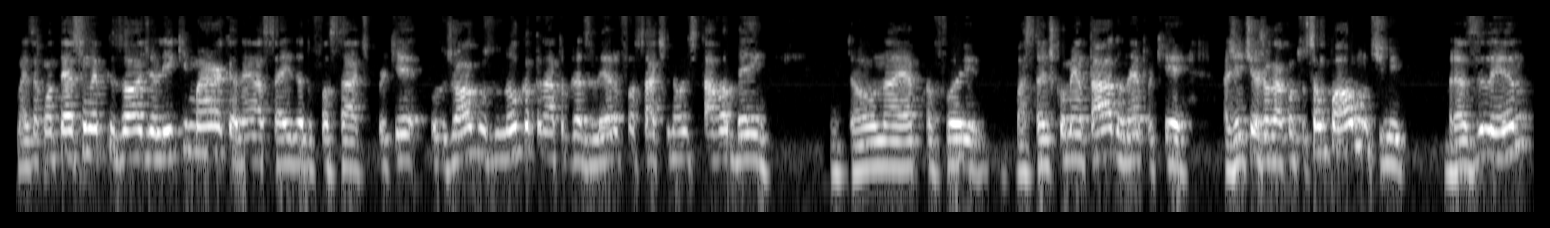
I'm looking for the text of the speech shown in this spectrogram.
mas acontece um episódio ali que marca né, a saída do Fossati, porque os jogos no Campeonato Brasileiro, o Fossati não estava bem. Então, na época, foi bastante comentado, né? Porque a gente ia jogar contra o São Paulo, um time brasileiro,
